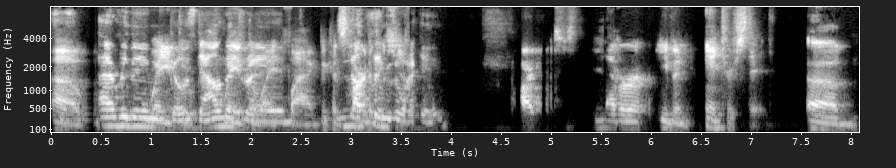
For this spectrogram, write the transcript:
uh, Everything wave goes down the wave the white drain. flag because Harden was, Nothing's just, working. Harden was never even interested. Um,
